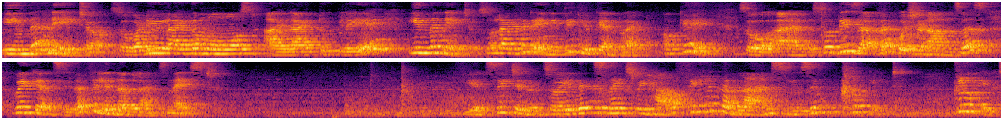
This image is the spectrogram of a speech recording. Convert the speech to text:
in the nature. So what do you like the most? I like to play in the nature. So like that anything you can write. Okay. So and so these are the question answers. We can see the fill in the blanks next. Yes, see children. So in this next we have fill in the blanks using Clocit. Clocit.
